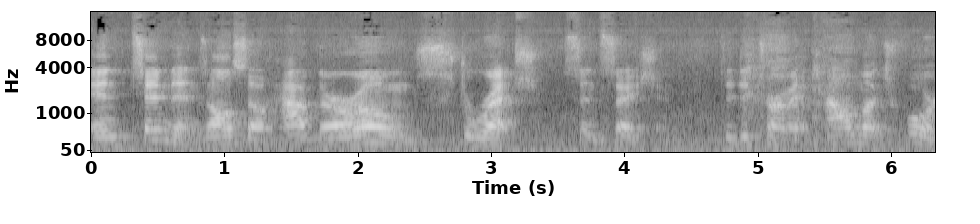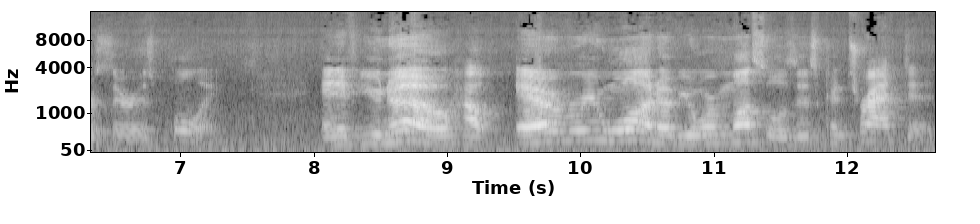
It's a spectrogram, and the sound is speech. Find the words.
and tendons also have their own stretch sensation to determine how much force there is pulling. And if you know how every one of your muscles is contracted,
